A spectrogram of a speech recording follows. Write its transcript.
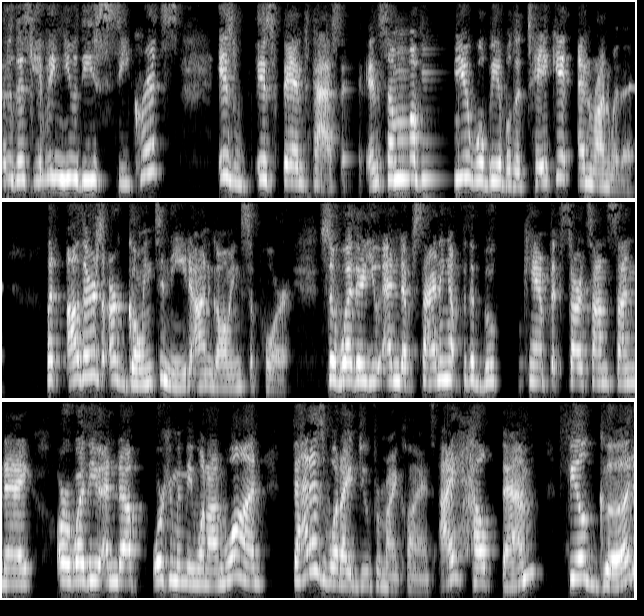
this giving you these secrets is, is fantastic. And some of you will be able to take it and run with it but others are going to need ongoing support. So whether you end up signing up for the boot camp that starts on Sunday or whether you end up working with me one on one, that is what I do for my clients. I help them feel good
